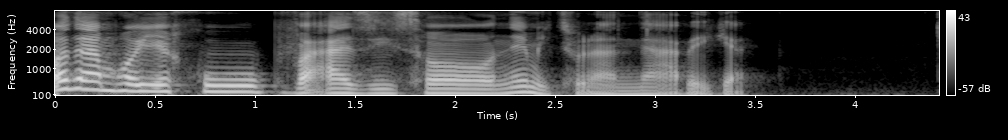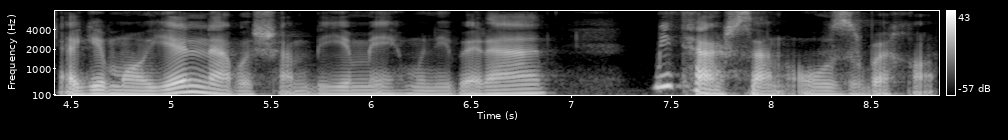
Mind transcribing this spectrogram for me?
آدم های خوب و عزیزها نمی‌تونن نه بگن. اگه مایل نباشن به یه مهمونی برن میترسن عذر بخوان.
